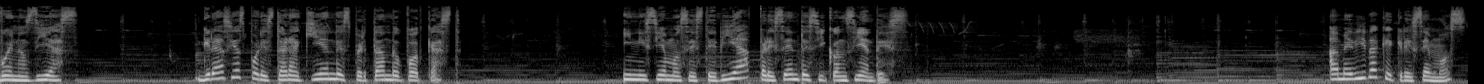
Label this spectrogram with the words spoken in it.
Buenos días. Gracias por estar aquí en Despertando Podcast. Iniciemos este día presentes y conscientes. A medida que crecemos,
